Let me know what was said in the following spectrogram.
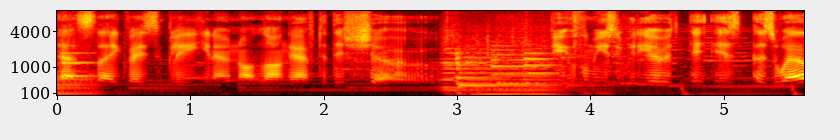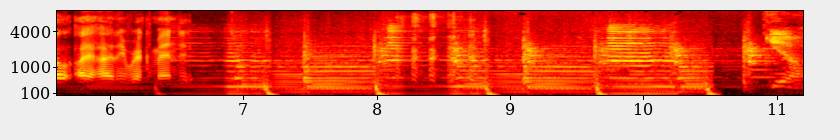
That's like basically, you know, not long after this show. Beautiful music video it is as well. I highly recommend it. Yeah.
